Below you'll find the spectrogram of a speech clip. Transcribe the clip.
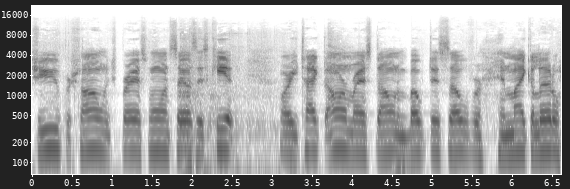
Shoup or Song Express One sells this kit where you take the armrest on and bolt this over and make a little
